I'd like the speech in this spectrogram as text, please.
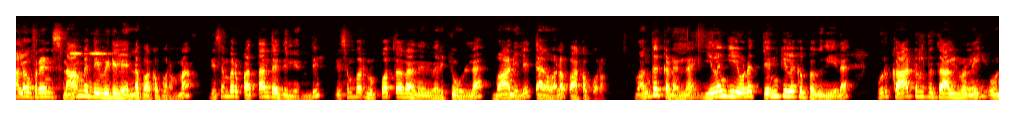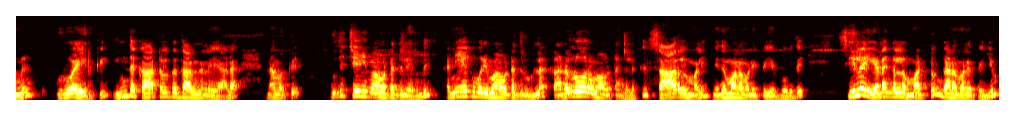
ஹலோ ஃப்ரெண்ட்ஸ் நாம் இந்த வீடியோவில் என்ன பார்க்க போகிறோம்னா டிசம்பர் பத்தாம் தேதியிலிருந்து டிசம்பர் முப்பத்தொன்றாம் தேதி வரைக்கும் உள்ள வானிலை தகவலை பார்க்க போகிறோம் வங்கக்கடலில் இலங்கையோட தென்கிழக்கு பகுதியில் ஒரு காற்றழுத்த தாழ்நிலை ஒன்று உருவாகிருக்கு இந்த காற்றழுத்த தாழ்நிலையால் நமக்கு புதுச்சேரி மாவட்டத்திலிருந்து கன்னியாகுமரி மாவட்டத்தில் உள்ள கடலோர மாவட்டங்களுக்கு சாரல் மழை மிதமான மழை பெய்ய போகுது. சில இடங்களில் மட்டும் கனமழை பெய்யும்.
